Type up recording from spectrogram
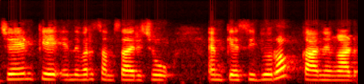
ജയൻ കെ എന്നിവർ സംസാരിച്ചു. M K C bureau Kanhangad.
